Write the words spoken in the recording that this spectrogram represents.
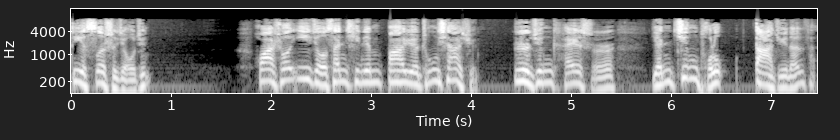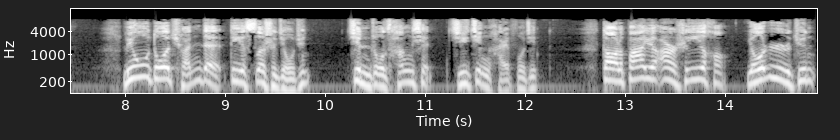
第四十九军。话说，一九三七年八月中下旬，日军开始沿京浦路大举南返。刘多全的第四十九军进驻沧县及静海附近。到了八月二十一号，由日军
